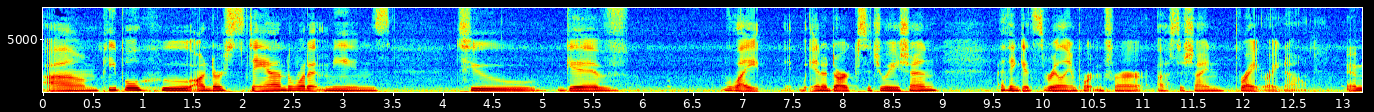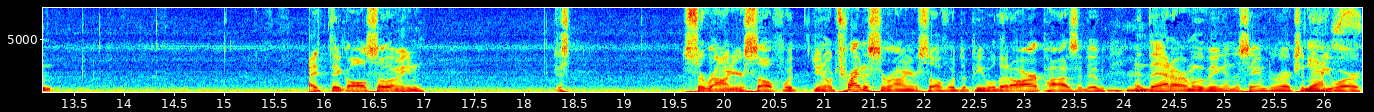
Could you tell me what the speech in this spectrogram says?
um, people who understand what it means to give light in a dark situation. I think it's really important for us to shine bright right now. And I think also, I mean, just surround yourself with, you know, try to surround yourself with the people that are positive mm-hmm. and that are moving in the same direction that you are.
